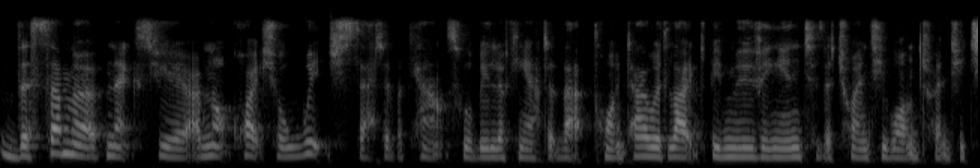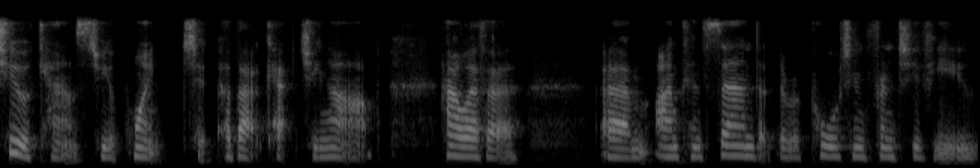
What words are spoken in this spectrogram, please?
the summer of next year, I'm not quite sure which set of accounts we'll be looking at at that point. I would like to be moving into the 21 22 accounts to your point to, about catching up. However, um, I'm concerned that the report in front of you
